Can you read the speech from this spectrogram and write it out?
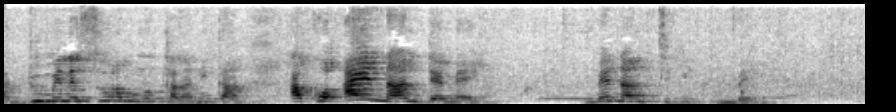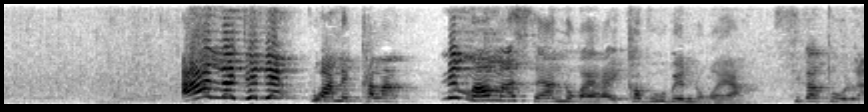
a dumuni sura minnu kalanni kan a ko a ye na n dɛmɛ n bɛ na n tigi kunbɛn a y'a lajɛ dɛ kuranɛ kalan ni maa maa saya nɔgɔyara i kaburu bɛ nɔgɔya siga t'o la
